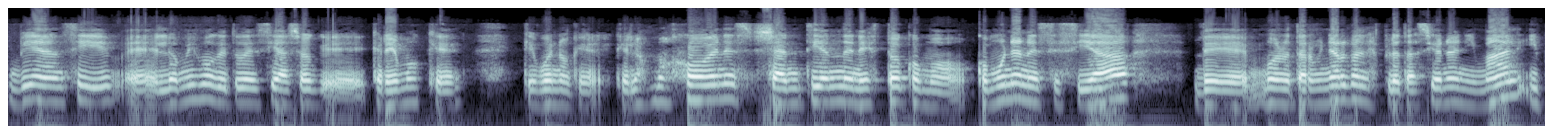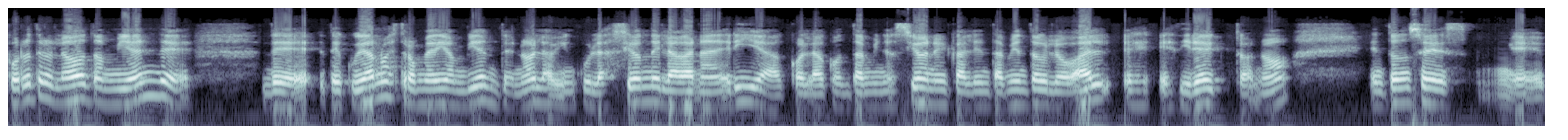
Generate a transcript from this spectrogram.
Bien, sí, eh, lo mismo que tú decías, yo que creemos que, que bueno, que, los más jóvenes ya entienden esto como, como una necesidad de, bueno, terminar con la explotación animal y por otro lado también de, de, de, cuidar nuestro medio ambiente, ¿no? La vinculación de la ganadería con la contaminación, el calentamiento global es, es directo, ¿no? Entonces, eh,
